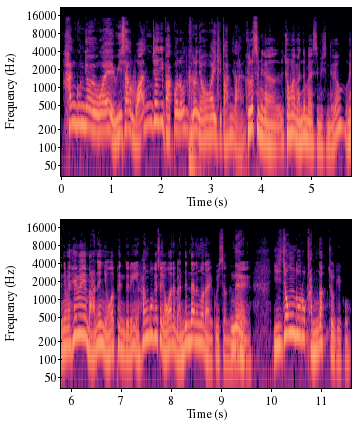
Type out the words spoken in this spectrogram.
한국 영화의 위상을 완전히 바꿔놓은 그런 영화이기도 합니다. 그렇습니다. 정말 맞는 말씀이신데요. 왜냐하면 해외의 많은 영화 팬들이 한국에서 영화를 만든다는 건 알고 있었는데 네. 이 정도로 감각적이고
